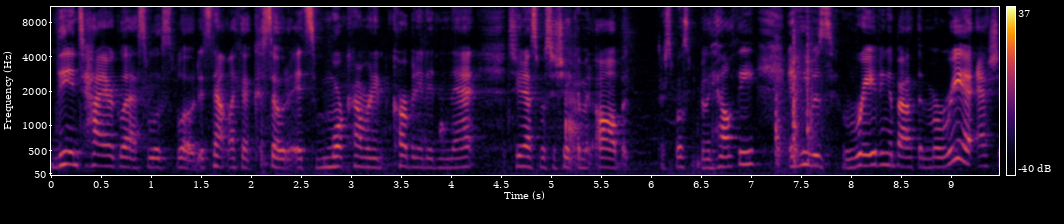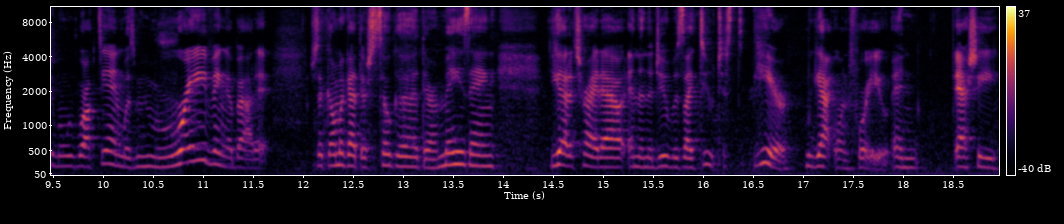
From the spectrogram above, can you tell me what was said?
the entire glass will explode. It's not like a soda. It's more carbonated, carbonated than that. So you're not supposed to shake them at all. But they're supposed to be really healthy. And he was raving about them. Maria actually, when we walked in, was raving about it. She's like, "Oh my god, they're so good. They're amazing. You got to try it out." And then the dude was like, "Dude, just here, we got one for you." And actually,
